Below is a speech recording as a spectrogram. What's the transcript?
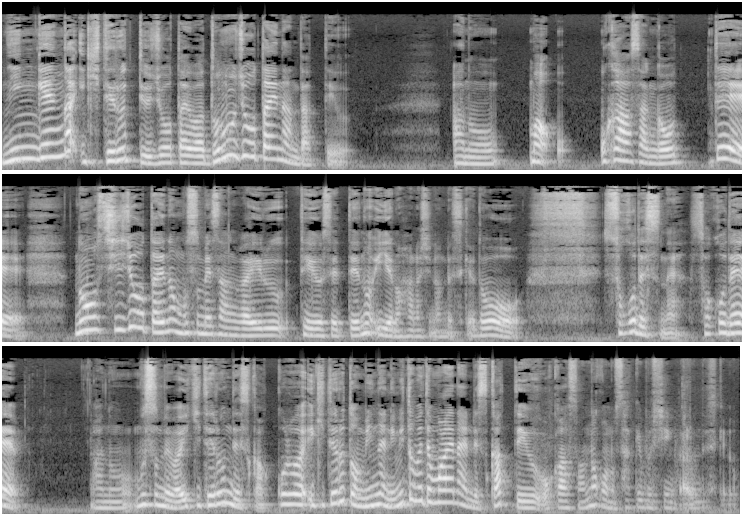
人間が生きてるっていう状態はどの状態なんだっていう。あの、まあ、お母さんがおって、脳死状態の娘さんがいるっていう設定の家の話なんですけど、そこですね。そこで、あの、娘は生きてるんですか？これは生きてるとみんなに認めてもらえないんですか？っていうお母さんのこの叫ぶシーンがあるんですけど。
